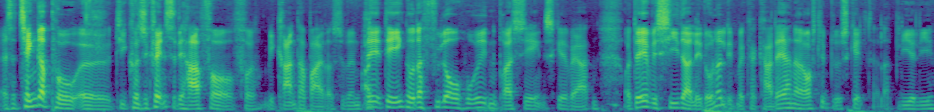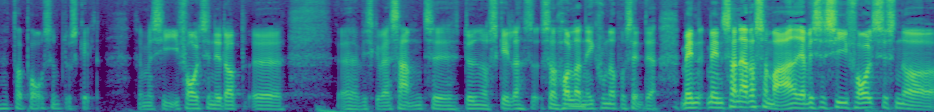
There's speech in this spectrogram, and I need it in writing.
altså tænker på øh, de konsekvenser, det har for, for migrantarbejdere osv. Det, det er ikke noget, der fylder overhovedet i den brasilianske verden. Og det, jeg vil sige, der er lidt underligt med Kaká, det er, at han er også lige blevet skilt, eller bliver lige for et par år siden blevet skilt. Så man sige, i forhold til netop, øh, øh, vi skal være sammen til døden og skiller, så, så holder den ikke 100% der. Men, men sådan er der så meget. Jeg vil så sige, i forhold til sådan at,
